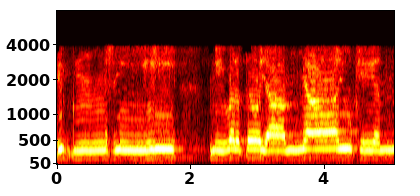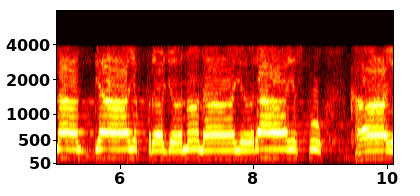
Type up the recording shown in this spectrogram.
हिंसिः निवर्तयाम्यायुखेयन्नाद्याय प्रजननाय रायस्पो खाय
